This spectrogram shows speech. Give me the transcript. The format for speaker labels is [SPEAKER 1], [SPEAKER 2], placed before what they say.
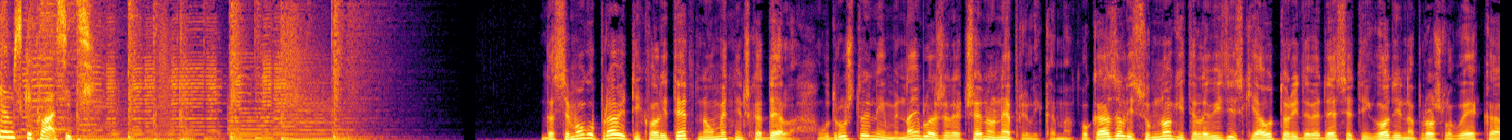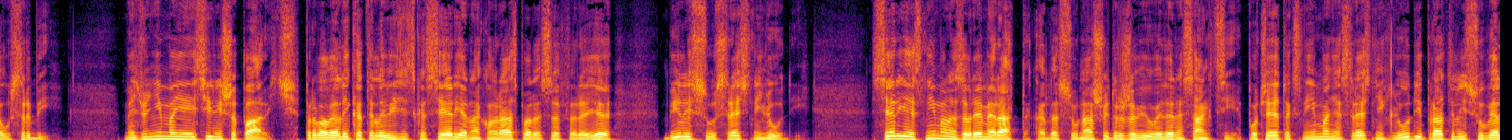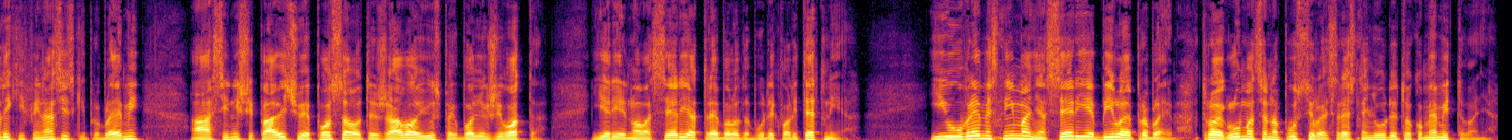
[SPEAKER 1] filmski klasici.
[SPEAKER 2] Da se mogu praviti kvalitetna umetnička dela u društvenim, najblaže rečeno, neprilikama, pokazali su mnogi televizijski autori 90. godina prošlog veka u Srbiji. Među njima je i Siniša Pavić. Prva velika televizijska serija nakon raspada SFRJ bili su Srećni ljudi. Serija je snimana za vreme rata, kada su u našoj državi uvedene sankcije. Početak snimanja Srećnih ljudi pratili su veliki finansijski problemi, a Siniši Paviću je posao otežavao i uspeh boljeg života, jer je nova serija trebalo da bude kvalitetnija. I u vreme snimanja serije bilo je problema. Troje glumaca napustilo je sresne ljude tokom emitovanja.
